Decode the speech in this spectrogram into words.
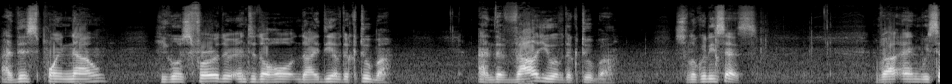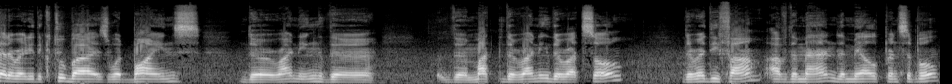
At this point now, he goes further into the whole the idea of the ketubah and the value of the ketubah. So look what he says. And we said already, the ketubah is what binds the running, the the mat, the running, the ratzo, the redifa of the man, the male principle,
